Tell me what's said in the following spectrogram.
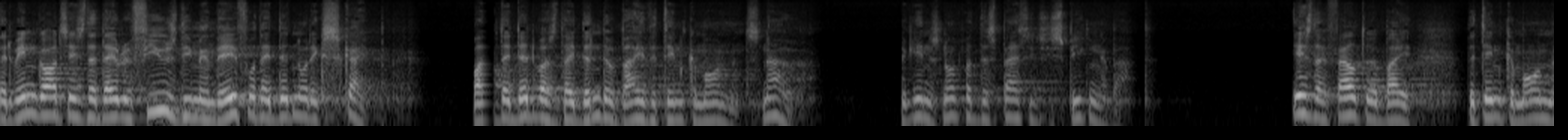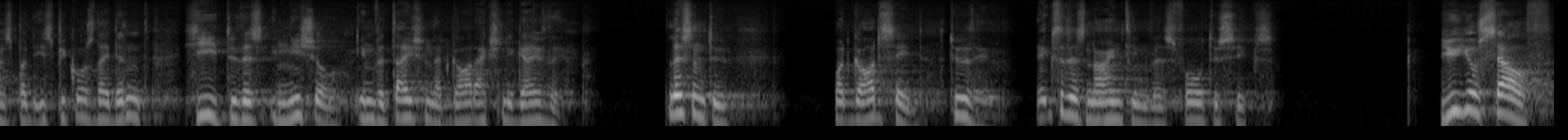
that when God says that they refused Him and therefore they did not escape, what they did was they didn't obey the Ten Commandments. No. Again, it's not what this passage is speaking about. Yes, they failed to obey the Ten Commandments, but it's because they didn't heed to this initial invitation that God actually gave them. Listen to what God said to them. Exodus 19, verse 4 to 6. You yourself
